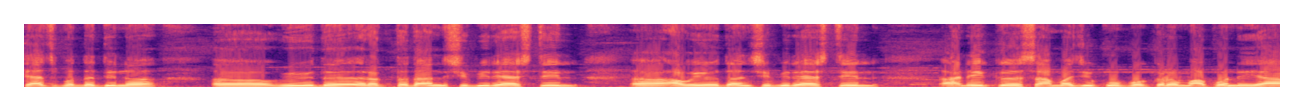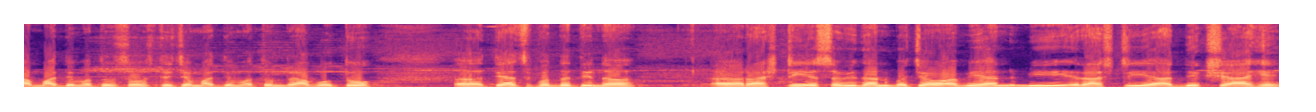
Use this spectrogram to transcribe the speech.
त्याच पद्धतीनं विविध रक्तदान शिबिरे असतील अवयवदान शिबिरे असतील अनेक सामाजिक उपक्रम आपण या माध्यमातून संस्थेच्या माध्यमातून राबवतो. त्याच पद्धतीनं राष्ट्रीय संविधान बचाव अभियान मी राष्ट्रीय अध्यक्ष आहे.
